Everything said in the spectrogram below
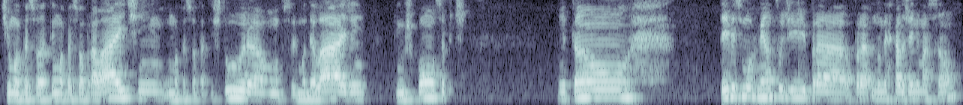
tinha uma pessoa, tem uma pessoa para lighting, uma pessoa para textura, uma pessoa de modelagem, tem os concepts. Então, teve esse movimento de para no mercado de animação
